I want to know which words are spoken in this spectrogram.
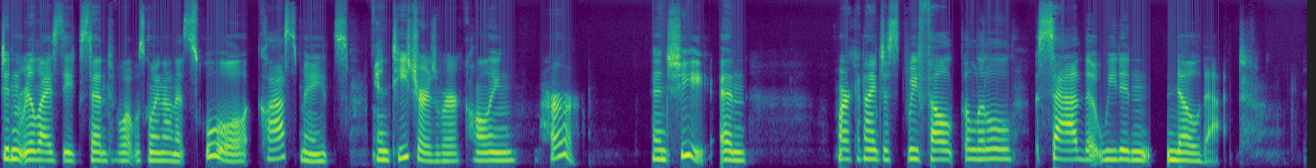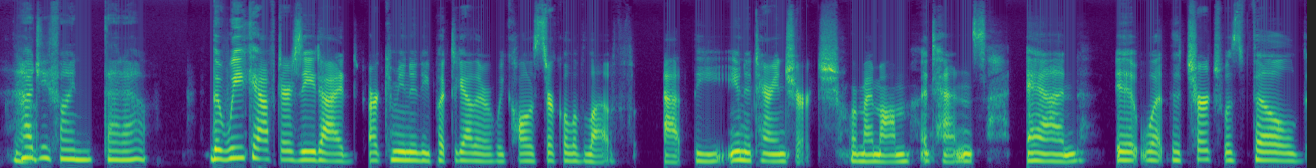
didn't realize the extent of what was going on at school. Classmates and teachers were calling her and she. And Mark and I just, we felt a little sad that we didn't know that. How'd you find that out? The week after Z died, our community put together, we call a circle of love at the Unitarian Church where my mom attends. And it what the church was filled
